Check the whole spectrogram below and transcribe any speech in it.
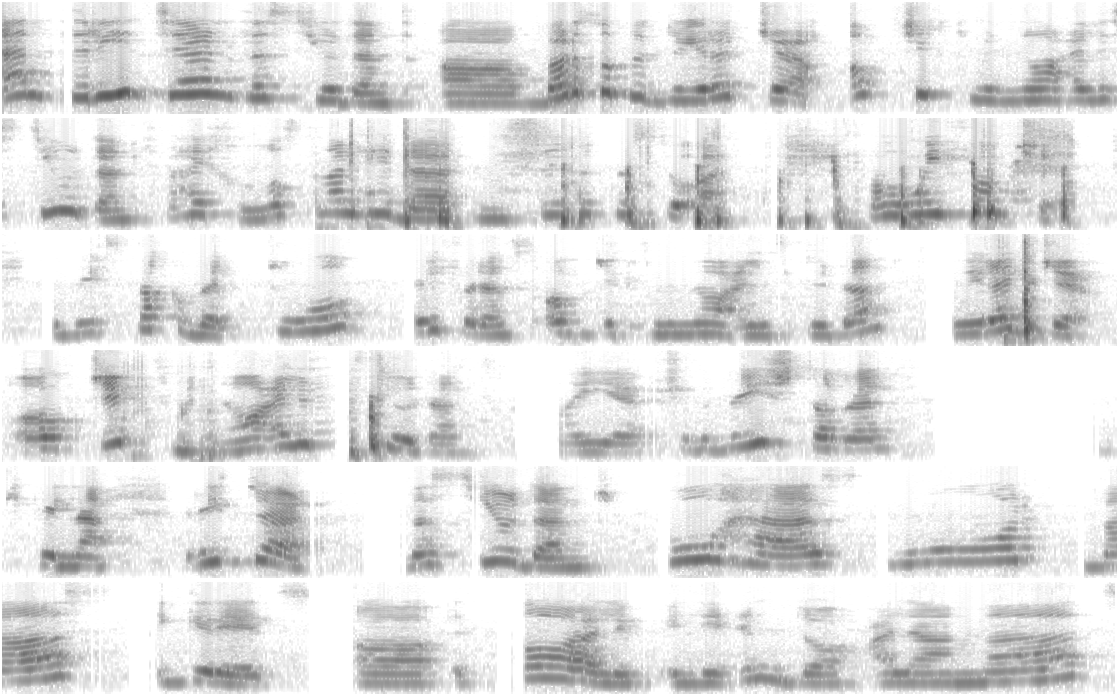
and return the student. آه برضه بده يرجع object من نوع ال student فهي خلصنا ال header. من صيغة السؤال. فهو function. بده يستقبل two reference object من نوع ال student ويرجع object من نوع ال student طيب شو بده يشتغل؟ قلنا return. The student who has more pass grades. آه الطالب اللي عنده علامات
